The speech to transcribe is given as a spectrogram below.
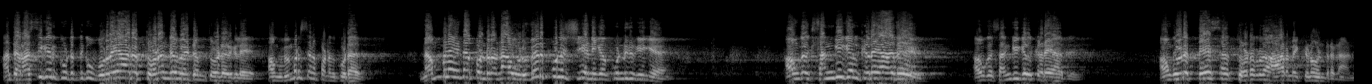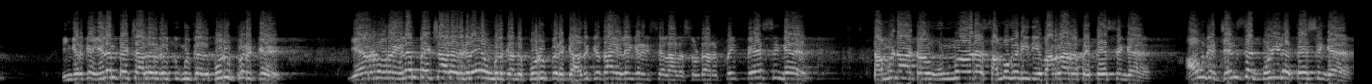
அந்த ரசிகர் கூட்டத்துக்கு உரையாட தொடங்க வேண்டும் தோழர்களே. அவங்க விமர்சனம் பண்ண கூடாது. நம்மளே என்ன பண்றோம்னா ஒரு வெறுப்புணர்ச்சியை நீங்க கொண்டிருக்கீங்க. அவங்க சங்கிகள் கிடையாது. அவங்க சங்கிகள் கிடையாது. அவங்களோட பேச தொடர ஆரம்பிக்கணும்ன்ற நான். இங்க இருக்க இளம் பேச்சாளர்களுக்கு உங்களுக்கு அது பொறுப்பு இருக்கு. இருநூறு இளம் பேச்சாளர்களே உங்களுக்கு அந்த பொறுப்பு இருக்கு. அதுக்கு தான் இளைஞர் செயலாளர் சொல்றாரு போய் பேசுங்க. தமிழ்நாட்டோட உண்மையோட சமூக நீதி வரலாறு போய் பேசுங்க. அவங்க ஜென்சன் மொழியில பேசுங்க.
